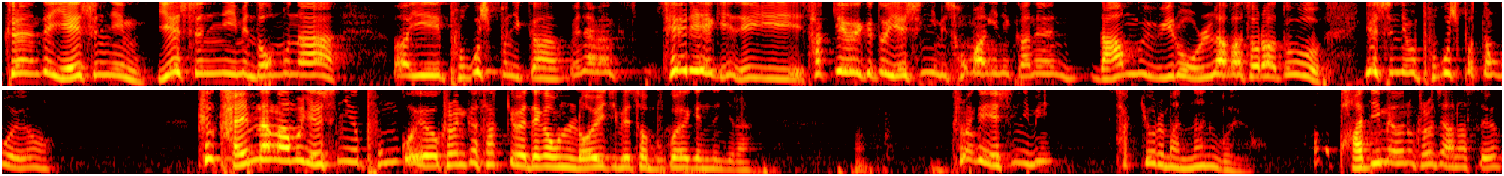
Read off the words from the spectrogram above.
그랬는데 예수님 예수님이 너무나 어, 이 보고 싶으니까 왜냐하면 세리에게 이 사개오에게도 예수님이 소망이니까는 나무 위로 올라가서라도 예수님을 보고 싶었던 거예요. 그 갈망함을 예수님이 본 거예요. 그러니까 사개오야 내가 오늘 너희 집에서 묵어야겠느니라. 그러니까 예수님이 사개오를 만나는 거예요. 바디메오는 그러지 않았어요.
